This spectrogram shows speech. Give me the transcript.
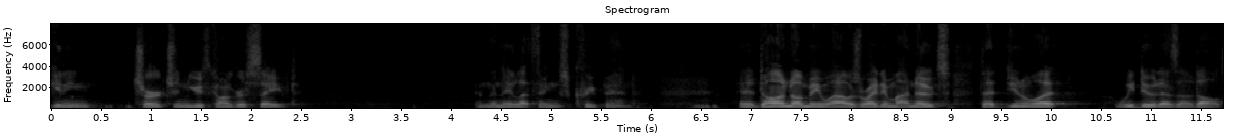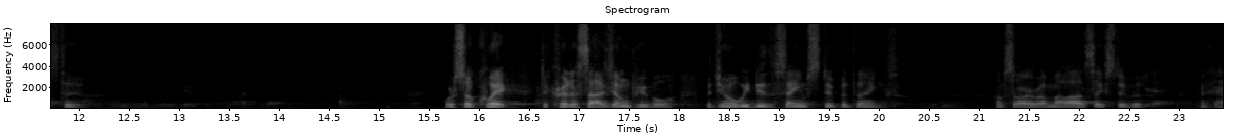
getting church and youth congress saved. And then they let things creep in. And it dawned on me when I was writing my notes that, you know what? We do it as an adults too. We're so quick to criticize young people, but you know, we do the same stupid things. I'm sorry, am I allowed to say stupid? Okay.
